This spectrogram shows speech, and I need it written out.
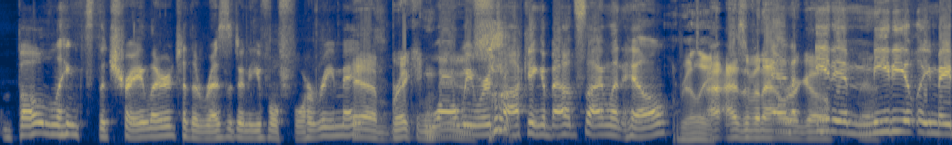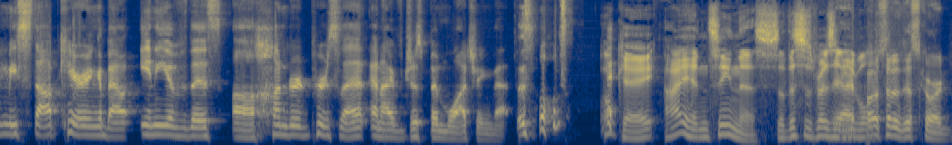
Bo linked the trailer to the Resident Evil 4 remake Yeah, breaking while we were talking about Silent Hill. Really? as of an hour And ago. it Yeah. immediately made me stop caring about any of this a hundred percent, and I've just been watching that this whole time. okay. I hadn't seen this. So this is Resident Yeah, I Evil. posted a Discord.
